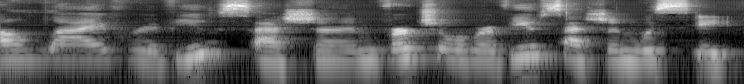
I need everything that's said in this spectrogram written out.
a live review session virtual review session with steve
